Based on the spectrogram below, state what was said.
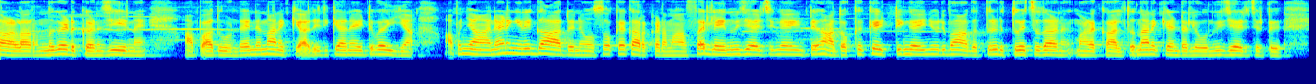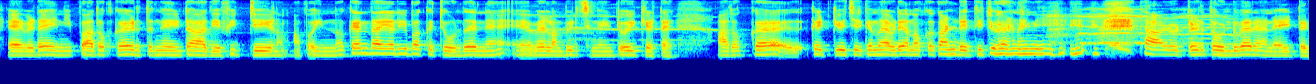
തളർന്ന് കിടക്കുകയാണ് ചെയ്യണേ അപ്പോൾ അതുകൊണ്ട് തന്നെ നനയ്ക്കാതിരിക്കാനായിട്ട് വയ്യ. അപ്പോൾ ഞാനാണെങ്കിൽ ഗാർഡൻ ഹൗസൊക്കെ കർക്കിടക മാസമല്ലേ എന്ന് വിചാരിച്ചു കഴിഞ്ഞിട്ട് അതൊക്കെ കെട്ടിയും കഴിഞ്ഞ് ഒരു ഭാഗത്ത് എടുത്തു വെച്ചതാണ്. മഴക്കാലത്ത് നനയ്ക്കണ്ടല്ലോ എന്ന് വിചാരിച്ചിട്ട്. എവിടെ ഇനിയിപ്പോൾ അതൊക്കെ എടുത്തും കഴിഞ്ഞിട്ട് ആദ്യം ഫിറ്റ് ചെയ്യണം. അപ്പോൾ ഇന്നൊക്കെ എന്തായാലും ഈ ബക്കറ്റ് കൊണ്ട് തന്നെ വെള്ളം പിടിച്ചും കഴിഞ്ഞിട്ട് ഒഴിക്കട്ടെ. അതൊക്കെ കെട്ടി വെച്ചിരിക്കുന്നത് എവിടെയാണെന്നൊക്കെ കണ്ടെത്തിയിട്ട് വേണം ഇനി താഴോട്ട് എടുത്തുകൊണ്ട് വരാനായിട്ട്.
